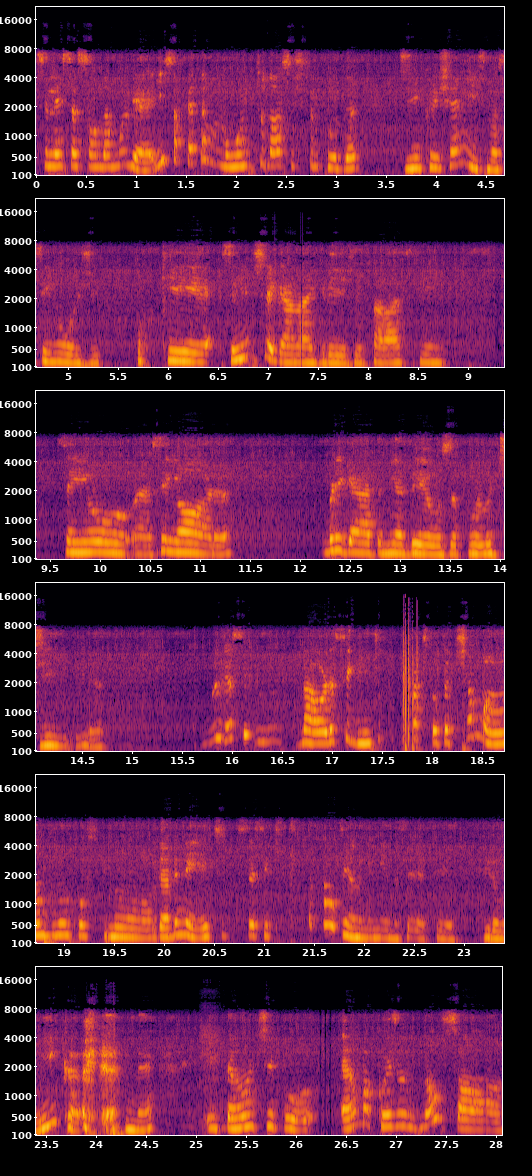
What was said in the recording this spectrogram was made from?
silenciação da mulher. Isso afeta muito nossa estrutura de cristianismo, assim, hoje. Porque se a gente chegar na igreja e falar assim, Senhor, é, Senhora, obrigada, minha deusa, pelo dia. No dia seguinte, na hora seguinte, pastor tá te chamando no, no gabinete. Você assim, o que você tá fazendo, menina? Você, você virou Ica? né? Então, tipo, é uma coisa não só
